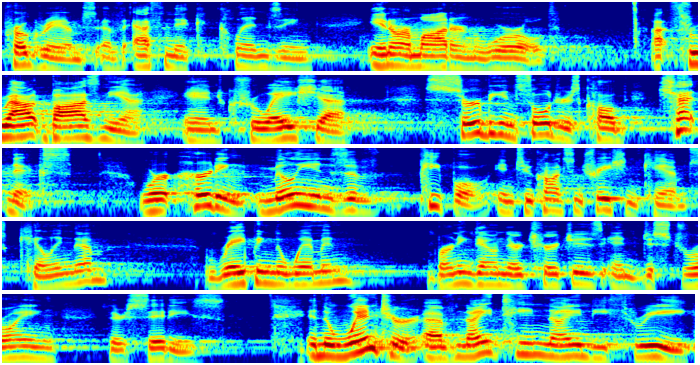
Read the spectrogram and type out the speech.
programs of ethnic cleansing in our modern world. Uh, throughout Bosnia and Croatia, Serbian soldiers called Chetniks were herding millions of people into concentration camps, killing them, raping the women, burning down their churches, and destroying their cities. In the winter of 1993,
